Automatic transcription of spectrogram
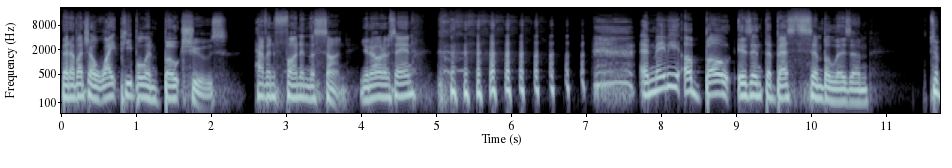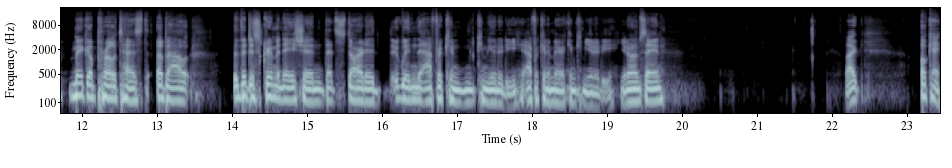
than a bunch of white people in boat shoes having fun in the sun. You know what I'm saying? and maybe a boat isn't the best symbolism to make a protest about the discrimination that started in the African community, African American community. You know what I'm saying? Like Okay,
